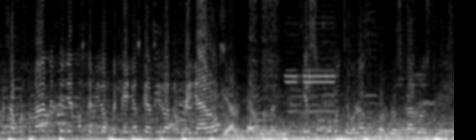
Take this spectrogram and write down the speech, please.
desafortunadamente ya hemos tenido pequeños que han sido atropellados. Que aventaron a una niña. Que es un poco inseguro por los carros que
